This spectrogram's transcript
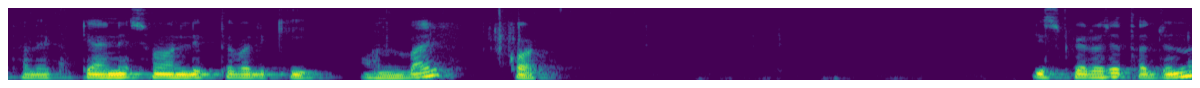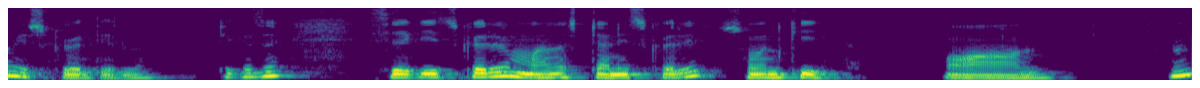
তাহলে ট্যান এ সমান লিখতে পারি কি? অন বাই কট স্কোয়ার আছে, তার জন্য স্কোয়ার দিয়ে দিলাম। ঠিক আছে? সেক স্কোয়ারে মাইনাস ট্যান স্কোয়ারে সমান কি? অন হুম?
